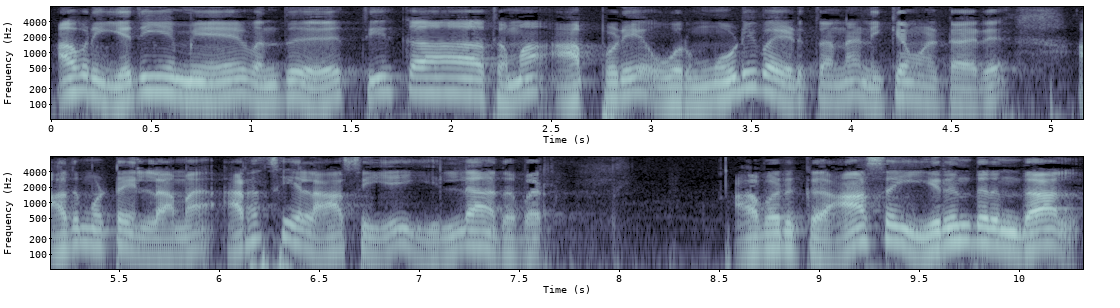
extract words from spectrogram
அவர் எதையுமே வந்து தீர்க்காதமாக அப்படியே ஒரு முடிவை எடுத்தோன்னா நிற்க மாட்டார். அது மட்டும் இல்லாமல் அரசியல் ஆசையே இல்லாதவர். அவருக்கு ஆசை இருந்திருந்தால்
